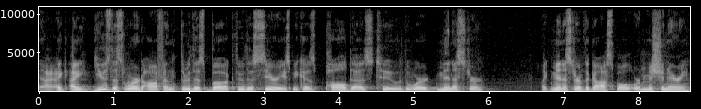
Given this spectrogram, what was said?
I, I, use this word often through this book, through this series, because Paul does too. The word minister, like minister of the gospel or missionary.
